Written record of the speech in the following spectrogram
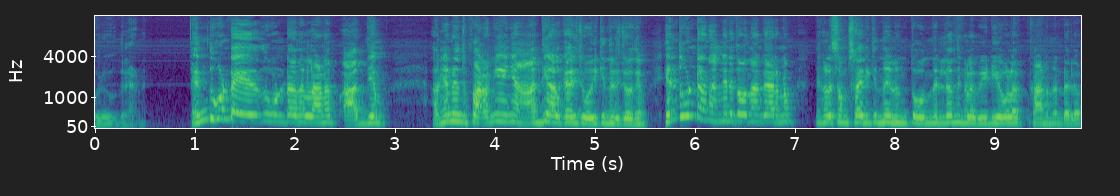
ഒരു ഇതിലാണ്. എന്തുകൊണ്ട് ഏതുകൊണ്ടാന്നുള്ളതാണ് ആദ്യം അങ്ങനെ ഒന്ന് പറഞ്ഞു കഴിഞ്ഞാൽ ആദ്യം ആൾക്കാർ ചോദിക്കുന്നൊരു ചോദ്യം എന്തുകൊണ്ടാണ് അങ്ങനെ തോന്നാൻ കാരണം? നിങ്ങൾ സംസാരിക്കുന്നതിലും തോന്നുന്നില്ല നിങ്ങൾ വീഡിയോകളൊക്കെ കാണുന്നുണ്ടല്ലോ.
